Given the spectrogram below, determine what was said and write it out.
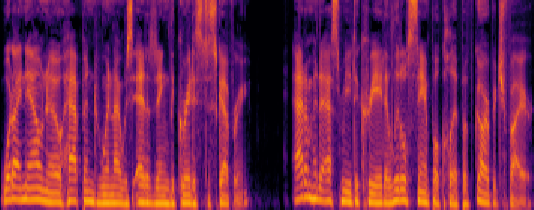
What I now know happened when I was editing The Greatest Discovery. Adam had asked me to create a little sample clip of Garbage Fyre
